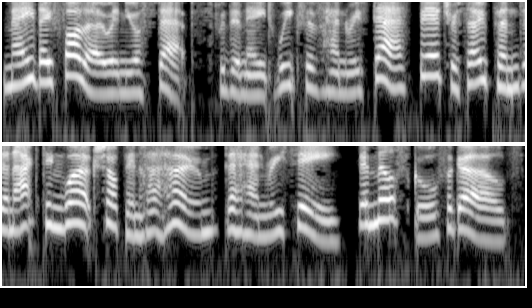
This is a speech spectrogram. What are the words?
May they follow in your steps. Within eight weeks of Henry's death, Beatrice opened an acting workshop in her home, the Henry C. DeMille School for Girls.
